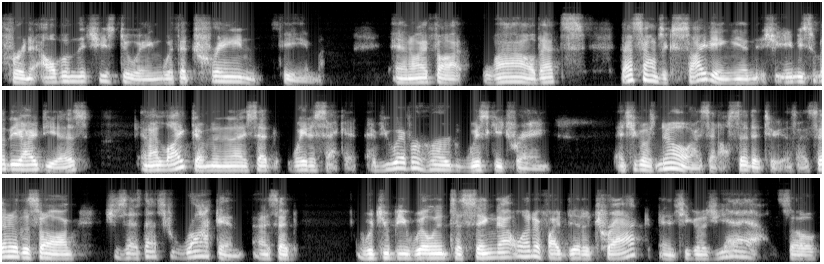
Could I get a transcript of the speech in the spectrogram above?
for an album that she's doing with a train theme. And I thought, wow, that's that sounds exciting. And she gave me some of the ideas and I liked them. And then I said, wait a second, have you ever heard Whiskey Train? And she goes, no. I said, I'll send it to you. So I sent her the song. She says, that's rocking. And I said, would you be willing to sing that one if I did a track? And she goes, yeah. So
